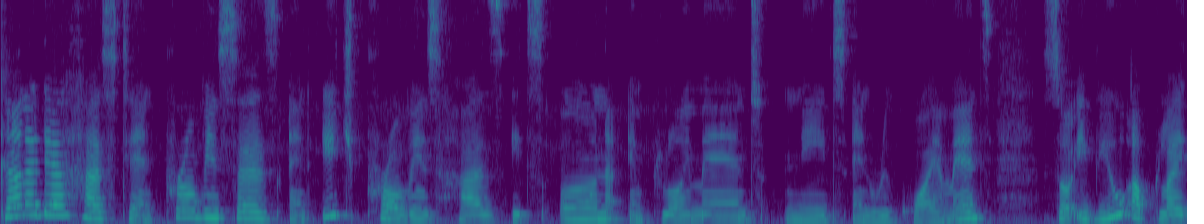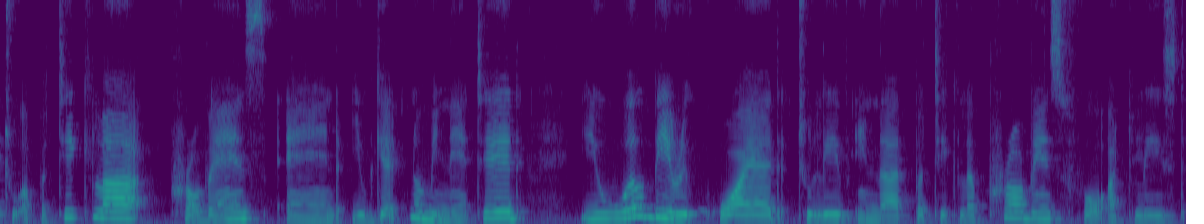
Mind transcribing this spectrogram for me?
Canada has 10 provinces, and each province has its own employment needs and requirements. So, if you apply to a particular province and you get nominated, you will be required to live in that particular province for at least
